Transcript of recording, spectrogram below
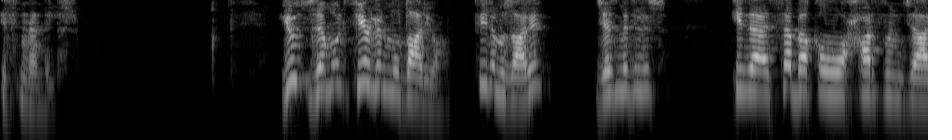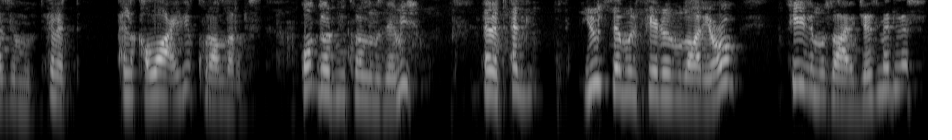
isimlendirilir. Yüzzemul fiilül mudariyo. Fiil muzari cezmedilir. İzâ sebekahu harfun cazimun. Evet. El kavaidi kurallarımız. 14. kuralımız demiş. Evet. El yüzzemul fiilül mudariyo. Fiil muzari cezmedilir.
